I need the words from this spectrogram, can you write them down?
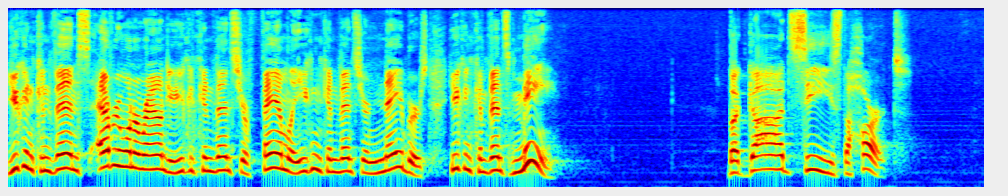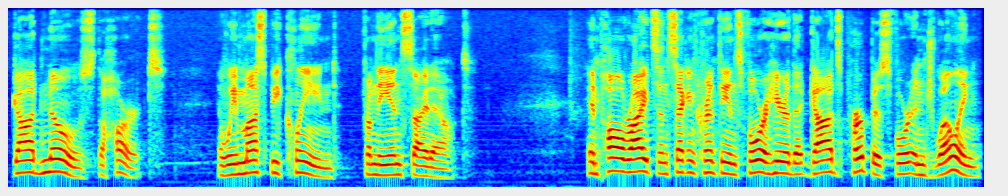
You can convince everyone around you. You can convince your family. You can convince your neighbors. You can convince me. But God sees the heart. God knows the heart. And we must be cleaned from the inside out. And Paul writes in 2 Corinthians 4 here that God's purpose for indwelling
